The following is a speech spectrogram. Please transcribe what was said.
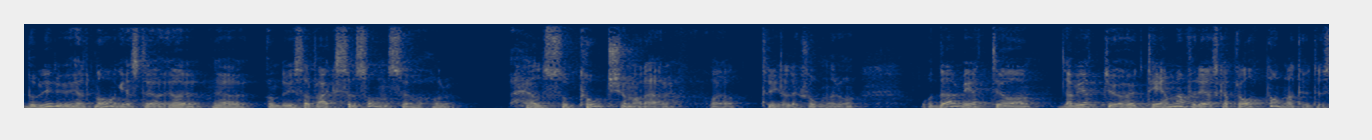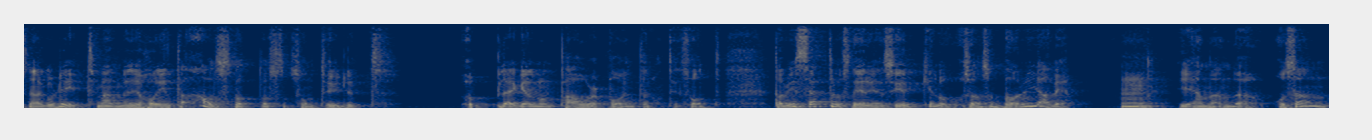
Då blir det ju helt magiskt. Jag, jag, när jag undervisar på Axelsson så har hälsocoacherna där har jag tre lektioner. Och, och där vet jag, jag vet ju, jag har ett tema för det jag ska prata om naturligtvis när jag går dit. Men, men jag har inte alls något, något sånt tydligt upplägg eller någon powerpoint eller någonting sånt. Utan vi sätter oss ner i en cirkel och, och sen så börjar vi mm. i en ände. Och sen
